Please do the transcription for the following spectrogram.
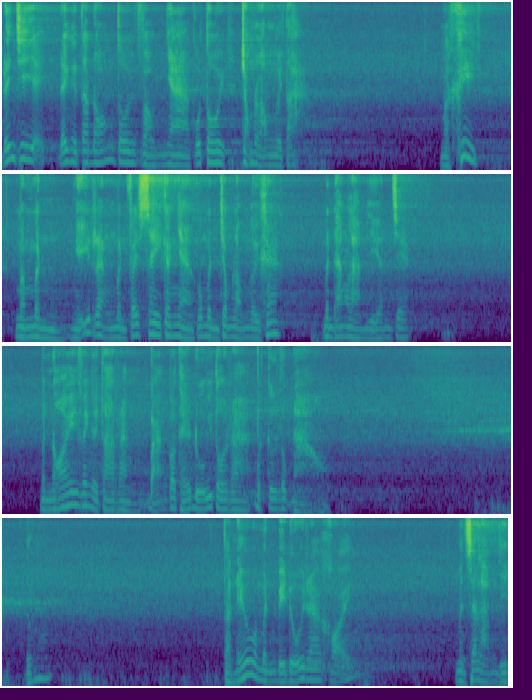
Đến chi vậy? Để người ta đón tôi vào nhà của tôi trong lòng người ta. Mà khi mà mình nghĩ rằng mình phải xây căn nhà của mình trong lòng người khác, mình đang làm gì anh chị? Em mình nói với người ta rằng, bạn có thể đuổi tôi ra bất cứ lúc nào. Đúng. Không và nếu mà mình bị đuổi ra khỏi mình sẽ làm gì?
